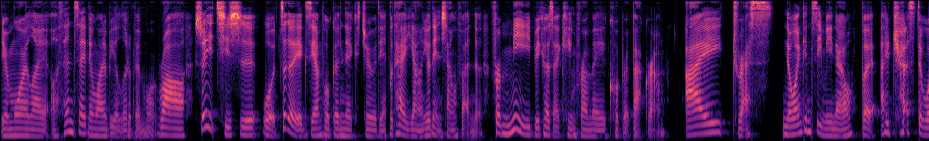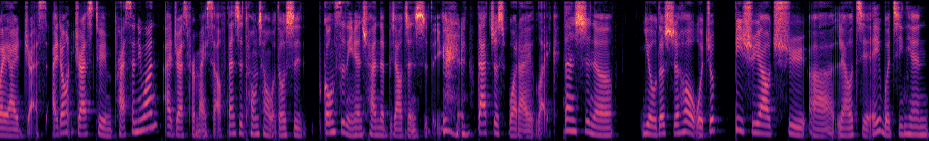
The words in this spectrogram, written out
They're more like authentic. They want to be a little bit more raw. 所以其实我这个 example 跟 Nick 就有点不太一样，有点相反的。For me, because I came from a corporate background. I dress. No one can see me now, but I dress the way I dress. I don't dress to impress anyone. I dress for myself. 但是通常我都是公司里面穿的比较正式的一个人。That's just what I like. 但是呢，有的时候我就必须要去呃了解，诶，我今天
